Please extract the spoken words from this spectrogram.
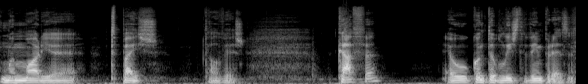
uma memória de peixe, talvez. Cafa é o contabilista da empresa.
